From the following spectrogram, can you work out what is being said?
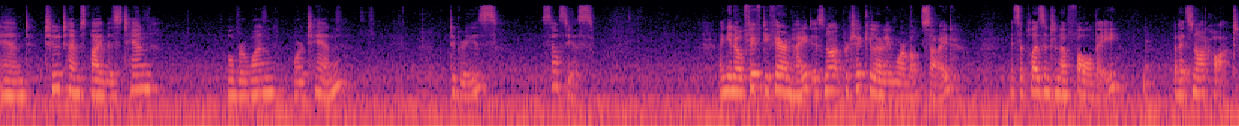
And 2 times 5 is 10 over 1 or 10 degrees Celsius. And you know, 50 Fahrenheit is not particularly warm outside. It's a pleasant enough fall day, but it's not hot.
